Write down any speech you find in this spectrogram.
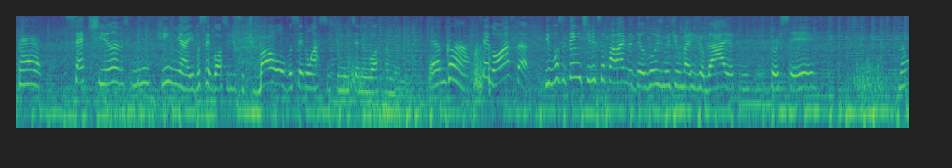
Sete. Sete anos, que bonitinha. E você gosta de futebol ou você não assiste muito, você não gosta muito? Eu gosto. Você gosta? E você tem um time que você fala, ai meu Deus, hoje meu time vai jogar, eu tenho que torcer. Não?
